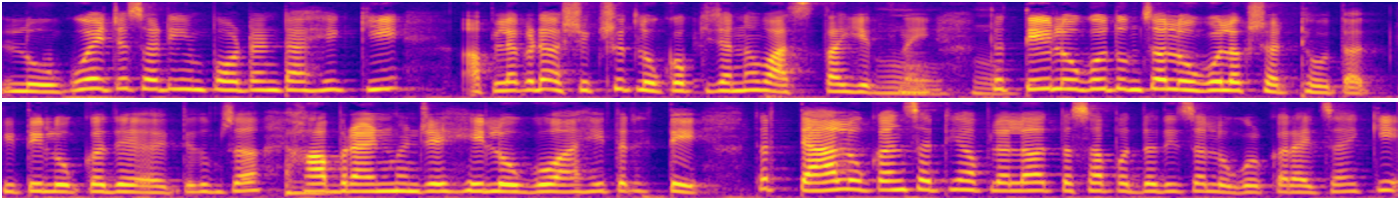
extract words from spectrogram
लोगो याच्यासाठी इम्पॉर्टंट आहे की आपल्याकडे अशिक्षित लोक की ज्यांना वाचता येत हो, नाही हो. तर ते लोगो तुमचा लोगो लक्षात ठेवतात की ते लोक ते तुमचा हा ब्रँड म्हणजे हे लोगो आहे तर ते. तर त्या लोकांसाठी आपल्याला तसा पद्धतीचा लोगो करायचा आहे की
